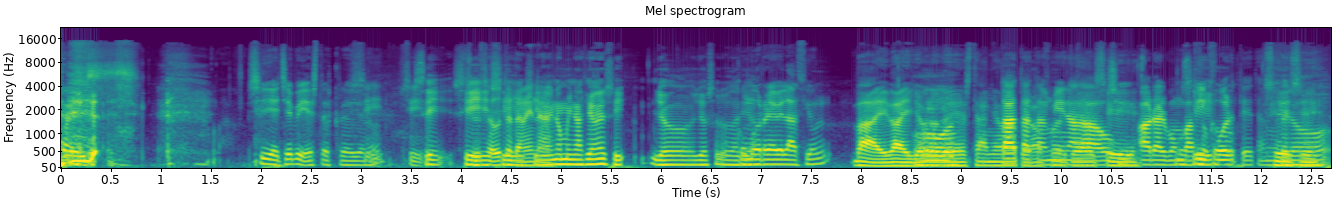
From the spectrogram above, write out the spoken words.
Pues, Sí, HP y estos creo yo. sí, ¿no? sí. Sí, sí, sí. Tú Si también, no hay nominaciones, sí. Yo, yo se lo daría. Como revelación. Bye, bye. Yo creo O que este año. Tata también fuerte, ha dado sí. ahora el bombazo Sí. fuerte también. Sí, Pero.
